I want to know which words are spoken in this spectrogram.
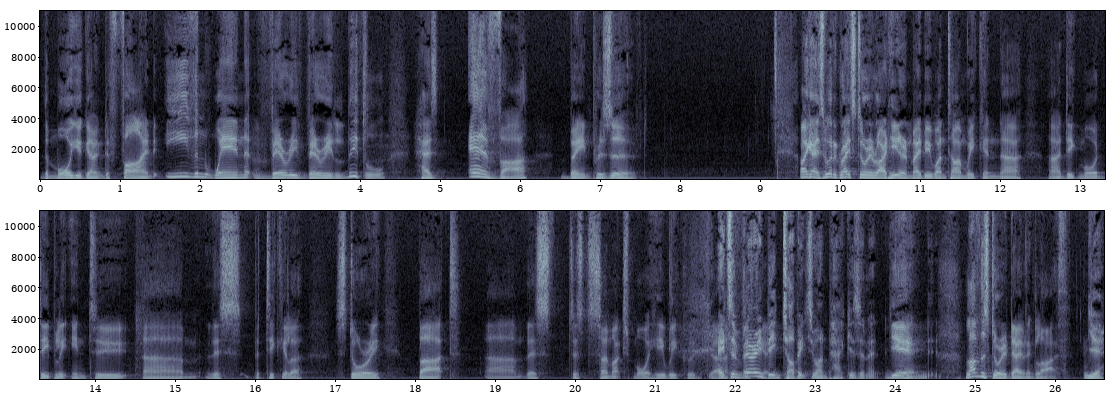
the more you're going to find, even when very, very little has ever been preserved. Okay, so we've got a great story right here, and maybe one time we can uh, uh, dig more deeply into um, this particular story. But um, there's just so much more here we could. Uh, it's a very big topic to unpack, isn't it? Yeah. And- Love the story of David and Goliath. yeah,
